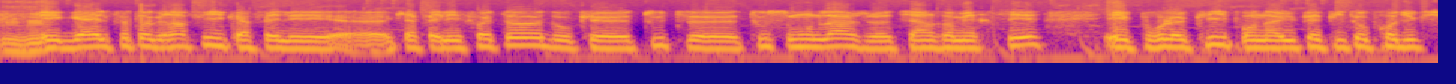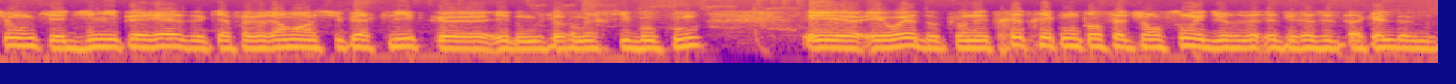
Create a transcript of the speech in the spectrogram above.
Mhm. et Gaël Photographie qui a fait les euh, qui a fait les photos. Donc euh, tout euh, tout ce monde-là, je tiens à le remercier. Et pour le clip, on a eu Pepito Productions qui est Jimmy Perez qui a fait vraiment un super clip que- et donc je le remercie beaucoup. Et, euh, et ouais, donc on est très très content cette chanson et du, ré- du résultat qu'elle donne.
